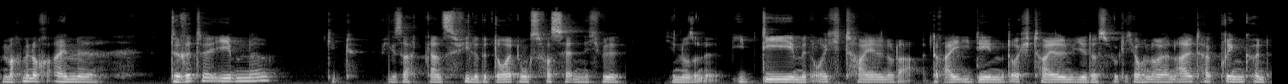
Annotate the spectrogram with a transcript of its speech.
Machen wir noch eine dritte Ebene. Gibt, wie gesagt, ganz viele Bedeutungsfacetten. Ich will hier nur so eine Idee mit euch teilen oder drei Ideen mit euch teilen, wie ihr das wirklich auch in euren Alltag bringen könnt,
